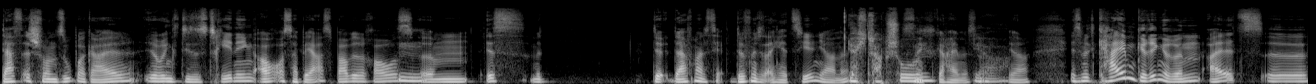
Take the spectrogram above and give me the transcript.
Das ist schon super geil. Übrigens, dieses Training, auch aus der Bears-Bubble raus, Mhm. ähm, ist mit. Darf man das dürfen wir das eigentlich erzählen? Ja, ne? Ja, ich glaube Das ist schon. nichts Geheimes, ne? Ja. ja. Ist mit keinem geringeren als äh,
